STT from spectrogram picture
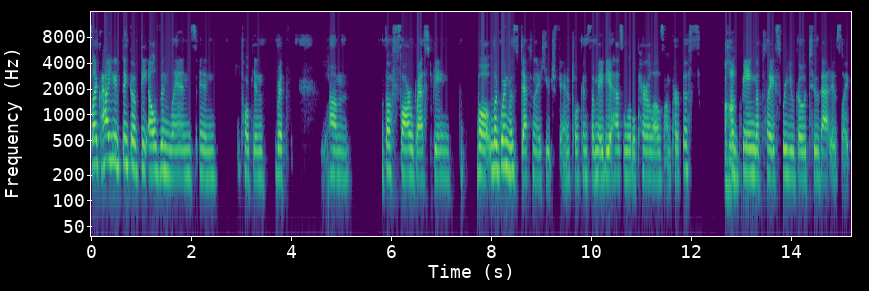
like how you'd think of the elven lands in Tolkien with um the far west being well, Le Guin was definitely a huge fan of Tolkien, so maybe it has a little parallels on purpose uh-huh. of being the place where you go to that is like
